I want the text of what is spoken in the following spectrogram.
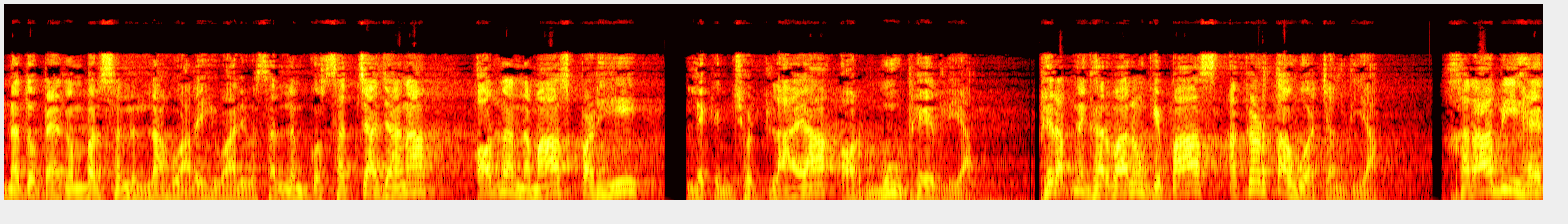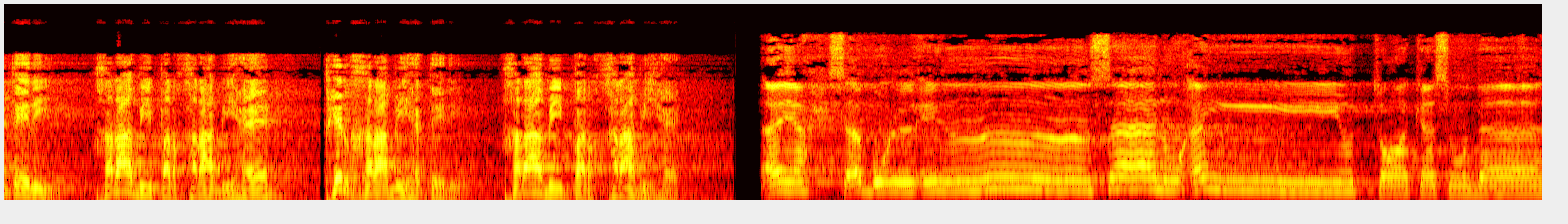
نہ تو پیغمبر صلی اللہ علیہ وآلہ وسلم کو سچا جانا اور نہ نماز پڑھی، لیکن جھٹلایا اور منہ پھیر لیا۔ پھر اپنے گھر والوں کے پاس اکڑتا ہوا چل دیا۔ خرابی ہے تیری، خرابی پر خرابی ہے، پھر خرابی ہے تیری۔ خرابی پر خرابی ہے۔ أيحسب الإنسان أن يترك سدى؟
